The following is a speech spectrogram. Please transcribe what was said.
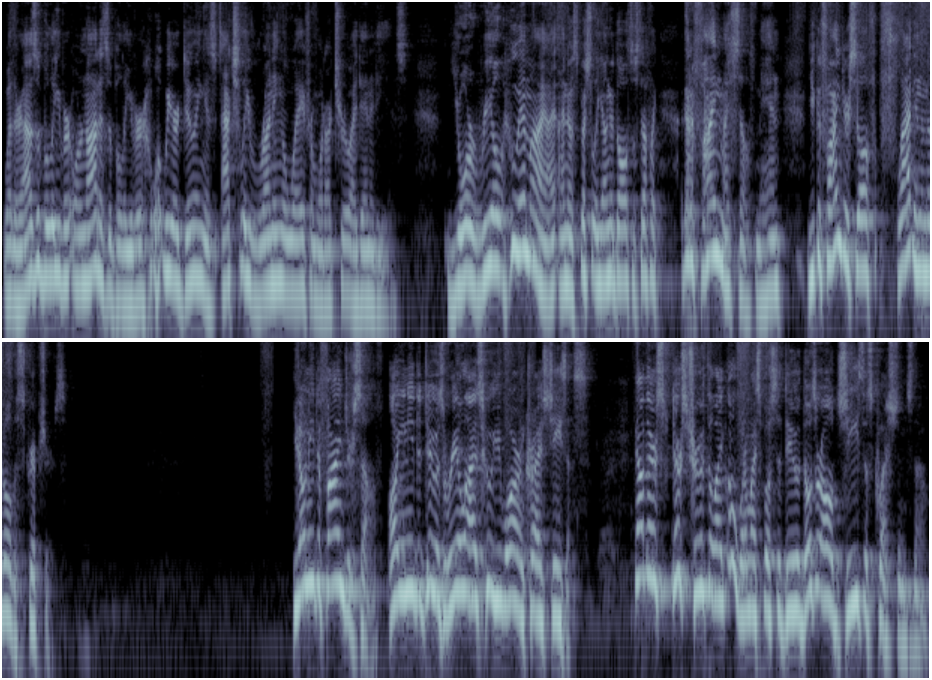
whether as a believer or not as a believer, what we are doing is actually running away from what our true identity is. Your real, who am I? I, I know, especially young adults and stuff like, I got to find myself, man. You can find yourself flat in the middle of the scriptures. You don't need to find yourself. All you need to do is realize who you are in Christ Jesus. Now, there's, there's truth to like, oh, what am I supposed to do? Those are all Jesus questions, though.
